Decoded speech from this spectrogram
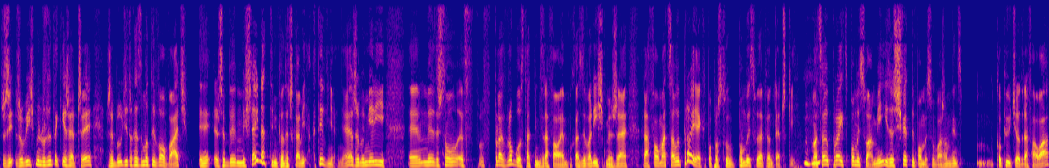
że, robiliśmy różne takie rzeczy, żeby ludzi trochę zmotywować, y, żeby myśleli nad tymi piąteczkami aktywnie, nie? Żeby mieli, y, my zresztą w, w vlogu ostatnim z Rafałem pokazywaliśmy, że Rafał ma cały projekt, po prostu pomysły na piąteczki. Mhm. Ma cały projekt z pomysłami i to jest świetny pomysł uważam, więc kopiujcie od Rafała,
